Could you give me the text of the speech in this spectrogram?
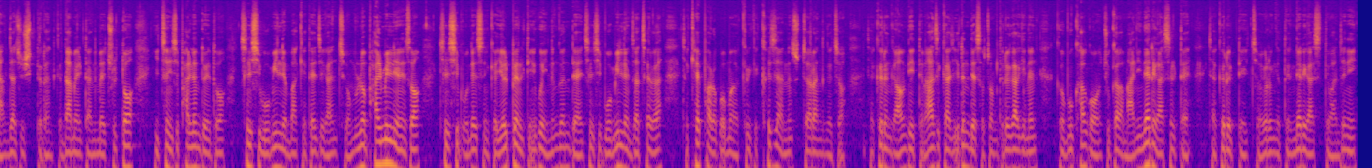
양자 주식들은. 그 다음에 일단 매출도 2028년도에도 75밀리언밖에 되지가 않죠. 물론 8밀리언에서 75 됐으니까 10배를 뛰고 있는 건데 75밀리언 자체가 저 캐파로 보면 그렇게 크지 않는 숫자라는 거죠. 자, 그런 가운데 때문에 아직까지 이런 데서 좀 들어가기는 거북하고 주가가 많이 내려갔을 때, 자, 그럴 때 있죠. 이런 것들이 내려갔을 때 완전히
